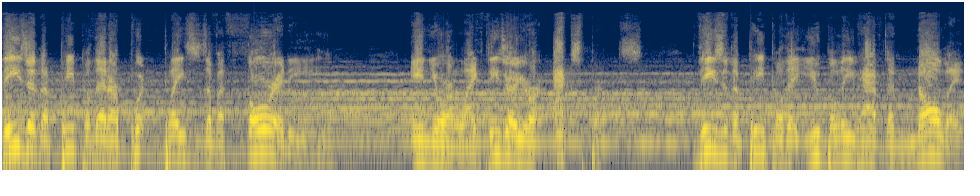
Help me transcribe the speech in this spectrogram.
These are the people that are put in places of authority in your life. These are your experts. These are the people that you believe have the knowledge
